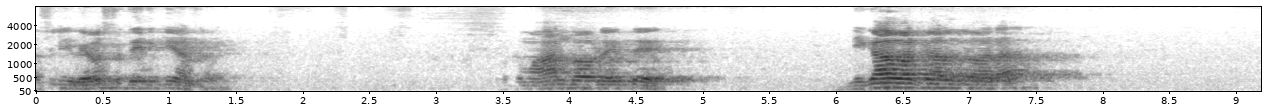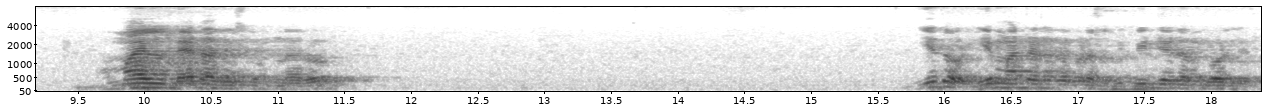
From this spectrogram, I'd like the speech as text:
అసలు ఈ వ్యవస్థ దేనికి అన్నారు? ఒక మహానుభావుడు అయితే నిఘా వర్గాల ద్వారా అమ్మాయిల డేటా తీసుకుంటున్నారు. ఏదో ఏం మాట్లాడారో కూడా అసలు రిపీట్ చేయడానికి కూడా లేదు.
